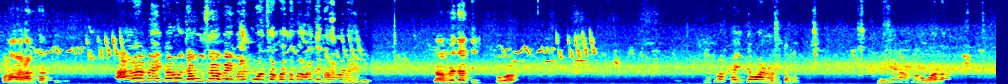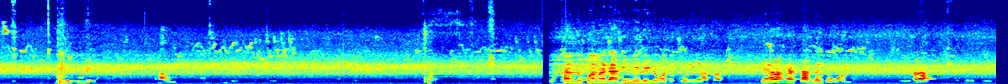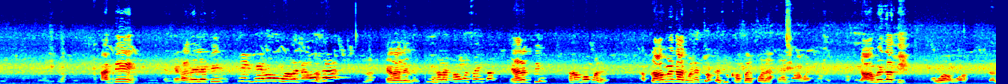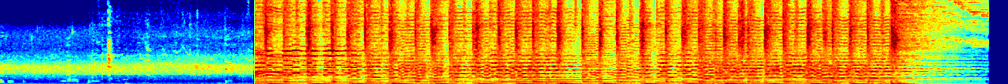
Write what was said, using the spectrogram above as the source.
થોડો આરામ કરતી. આરામ નહીં કરવો જવું છે. ભાઈ મારે કોણ શકો તમારા હાથે નાનો ગમે જતી. કૂતરો ખાઈ જવાનો છે તમે બીજી નાખો વાળા ખાન તો કોઈ અમારે ગાડી મેલી જવો તો તોડીને નાખવા બેરો હેરતા જ લઈ જવું અમે હલો आंटी ये थैला नहीं लेती એ મેરો હળગાવો છે थैला ले ले એ હળગાવો સાઈકલ यहाँ रखती હા હો બોલે अब गाँव में મને जाती તો કશું ખબર પડે હેરગાવો એટલે गाँव में जाती 五万五万 uang.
